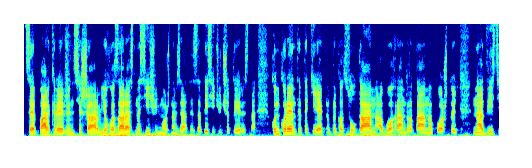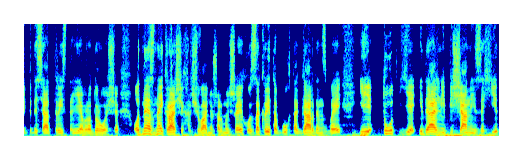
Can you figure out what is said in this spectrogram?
Це парк Regency Charm. Його зараз на січень можна взяти за 1400. Конкуренти, такі як, наприклад, Султан або Гранд Ротана, коштують на 250-300 євро дорожче. Одне з найкращих харчувань у Шарм-ель-Шейху – закрита бухта Gardens Bay. І тут є ідеальний піщаний захід,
